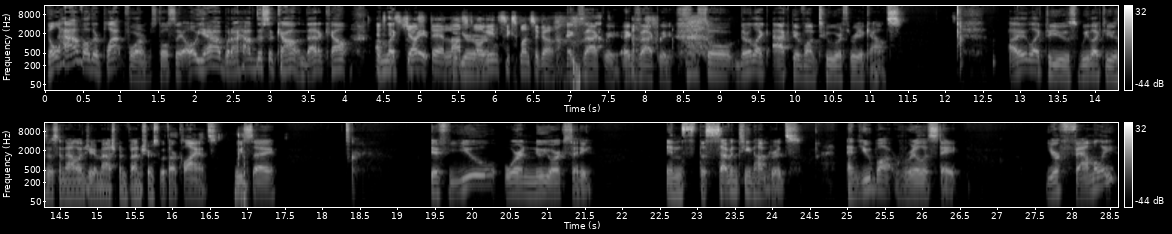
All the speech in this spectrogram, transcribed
They'll have other platforms. They'll say, "Oh yeah, but I have this account and that account." I'm It's, like, it's just "Great, their last you're- login six months ago. exactly exactly so they're like active on two or three accounts i like to use we like to use this analogy at mashman ventures with our clients we say if you were in new york city in the 1700s and you bought real estate your family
